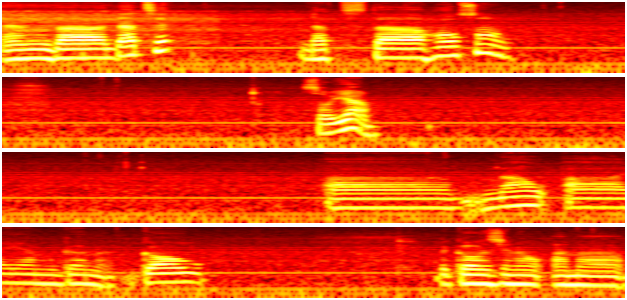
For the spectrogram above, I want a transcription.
And uh, that's it. That's the whole song. So yeah. Uh, now I am gonna go because you know I'm a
